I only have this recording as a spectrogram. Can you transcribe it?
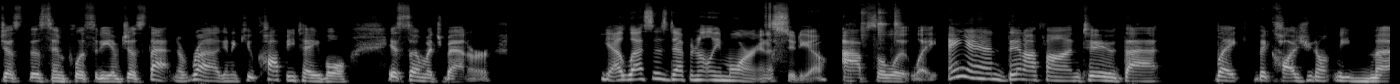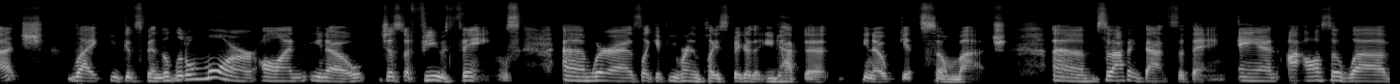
just the simplicity of just that and a rug and a cute coffee table is so much better. Yeah, less is definitely more in a studio. Absolutely. And then I find too that like because you don't need much, like you could spend a little more on you know just a few things um whereas like if you were in a place bigger that you'd have to you know, get so much. Um, so I think that's the thing. And I also love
